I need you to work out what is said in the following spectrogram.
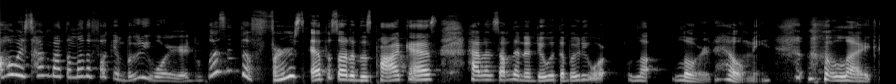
i always talking about the motherfucking booty warrior? Wasn't the first episode of this podcast having something to do with the booty warrior lord help me. Like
